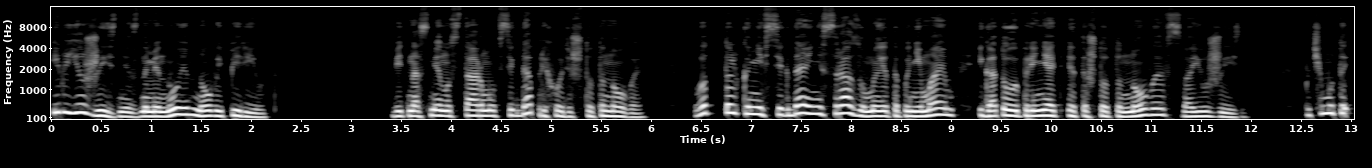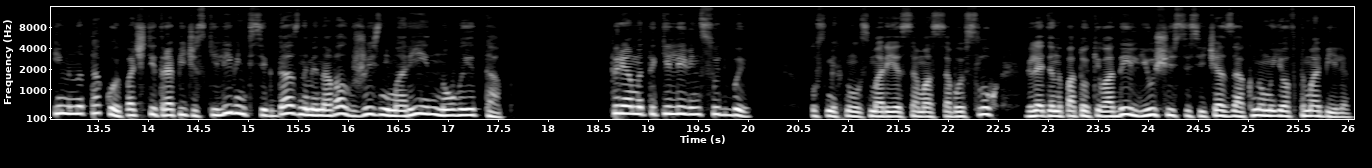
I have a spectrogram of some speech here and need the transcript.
и в ее жизни знаменуя новый период. Ведь на смену старому всегда приходит что-то новое. Вот только не всегда и не сразу мы это понимаем и готовы принять это что-то новое в свою жизнь. Почему-то именно такой почти тропический ливень всегда знаменовал в жизни Марии новый этап. Прямо-таки ливень судьбы усмехнулась Мария сама с собой вслух, глядя на потоки воды, льющиеся сейчас за окном ее автомобиля.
